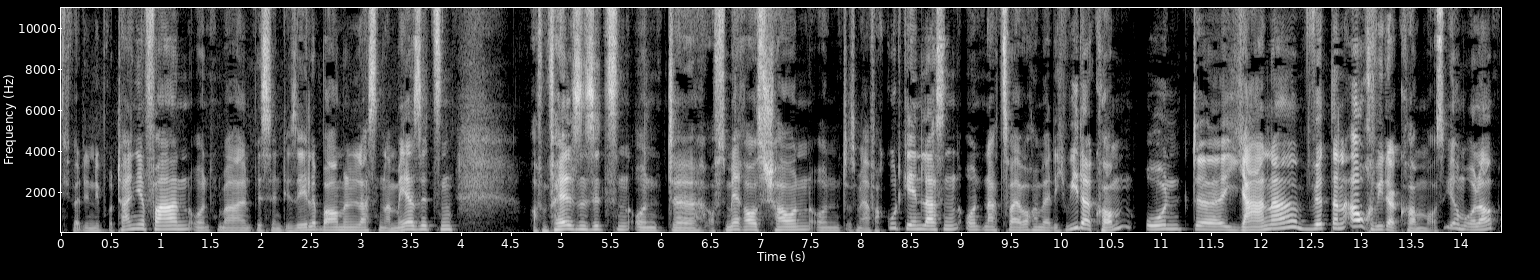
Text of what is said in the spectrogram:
Ich werde in die Bretagne fahren und mal ein bisschen die Seele baumeln lassen, am Meer sitzen auf dem Felsen sitzen und äh, aufs Meer rausschauen und es mir einfach gut gehen lassen. Und nach zwei Wochen werde ich wiederkommen und äh, Jana wird dann auch wiederkommen aus ihrem Urlaub,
